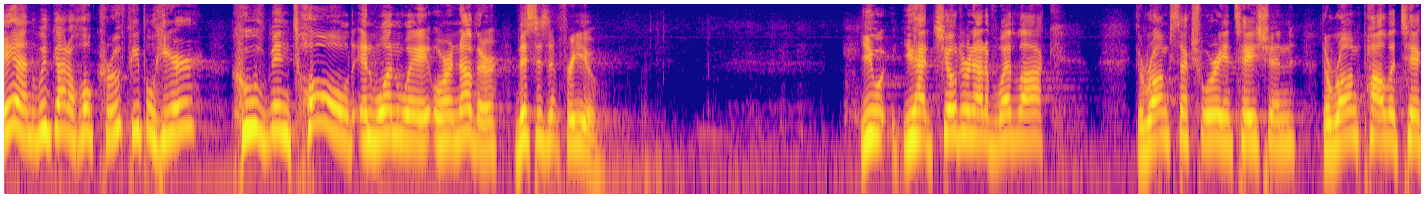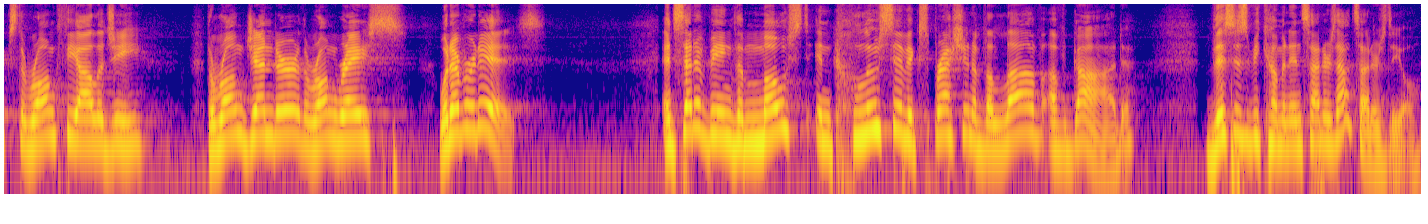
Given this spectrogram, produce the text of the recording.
And we've got a whole crew of people here who've been told in one way or another, this isn't for you. You, you had children out of wedlock, the wrong sexual orientation, the wrong politics, the wrong theology, the wrong gender, the wrong race, whatever it is, instead of being the most inclusive expression of the love of God, this has become an insiders outsiders deal.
